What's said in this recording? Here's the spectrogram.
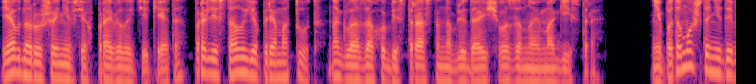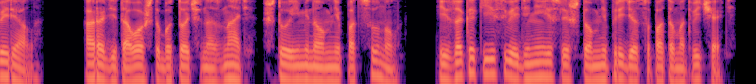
я в нарушении всех правил этикета пролистал ее прямо тут, на глазах у бесстрастно наблюдающего за мной магистра. Не потому что не доверяла, а ради того, чтобы точно знать, что именно он мне подсунул и за какие сведения, если что, мне придется потом отвечать.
